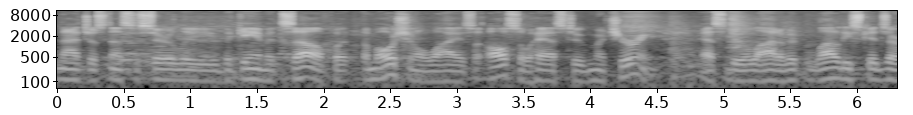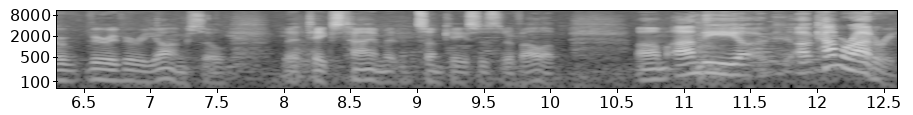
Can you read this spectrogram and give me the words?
not just necessarily the game itself, but emotional wise, also has to maturing has to do a lot of it. A lot of these kids are very very young, so that takes time in some cases to develop. Um, on the uh, uh, camaraderie.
